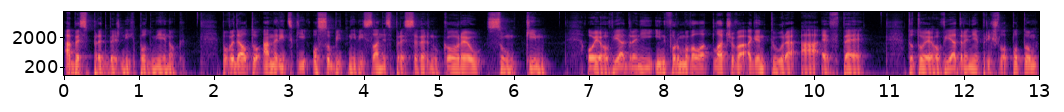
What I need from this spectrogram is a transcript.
a bez predbežných podmienok. Povedal to americký osobitný vyslanec pre Severnú Kóreu Sung Kim. O jeho vyjadrení informovala tlačová agentúra AFP. Toto jeho vyjadrenie prišlo potom,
